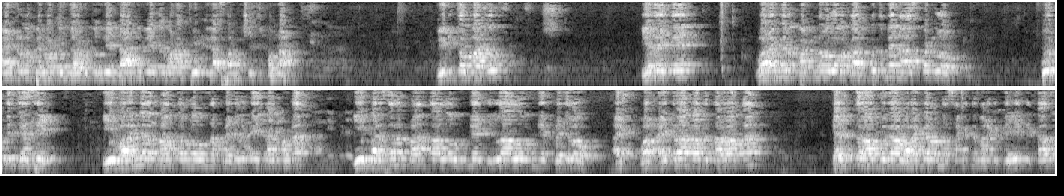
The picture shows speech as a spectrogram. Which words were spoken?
టెండర్లు పిలవడం జరుగుతుంది. దాని మీద కూడా పూర్తిగా సమీక్షించుకున్నా. వీటితో పాటు ఏదైతే వరంగల్ పట్టణంలో ఒక అద్భుతమైన హాస్పిటల్ పూర్తి చేసి ఈ వరంగల్ ప్రాంతంలో ఉన్న ప్రజలకే కాకుండా ఈ పరిసర ప్రాంతాల్లో ఉండే జిల్లాల్లో ఉండే ప్రజలు హై- హైదరాబాద్ తర్వాత హెల్త్ హబ్గా వరంగల్ ఉన్న సంగతి మనకు తెలియదు కాదు.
